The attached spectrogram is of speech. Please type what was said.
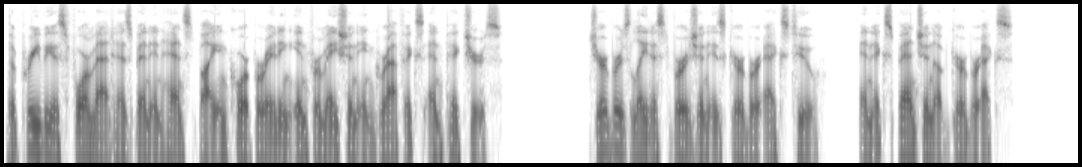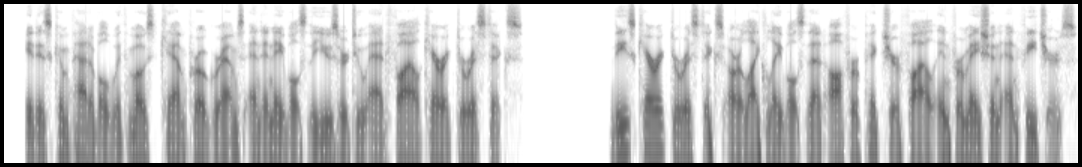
The previous format has been enhanced by incorporating information in graphics and pictures. Gerber's latest version is Gerber X2, an expansion of Gerber X. It is compatible with most CAM programs and enables the user to add file characteristics. These characteristics are like labels that offer picture file information and features.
